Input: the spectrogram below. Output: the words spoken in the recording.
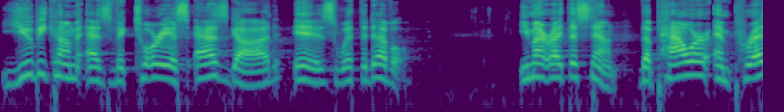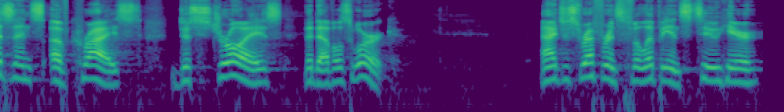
you become as victorious as God is with the devil. You might write this down. The power and presence of Christ destroys the devil's work. I just referenced Philippians 2 here.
